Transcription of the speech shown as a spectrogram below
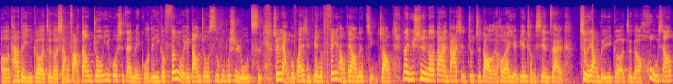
呃他的一个这个想法当中，亦或是在美国的一个氛围当中，似乎不是如此，所以两国关系变得非常非常的紧张。那于是呢，当然大家是就知道了，后来演变成现在这样的一个这个互相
